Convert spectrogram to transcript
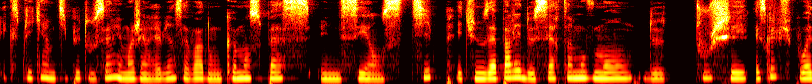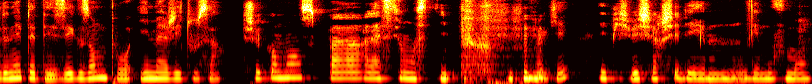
expliqué un petit peu tout ça, mais moi, j'aimerais bien savoir donc comment se passe une séance type. Et tu nous as parlé de certains mouvements, de toucher. Est-ce que tu pourrais donner peut-être des exemples pour imager tout ça? Je commence par la séance type. Ok. Et puis je vais chercher des, des mouvements.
